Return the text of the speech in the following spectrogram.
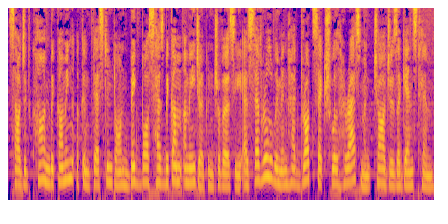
Sajid Khan becoming a contestant on Bigg Boss has become a major controversy as several women had brought sexual harassment charges against him,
